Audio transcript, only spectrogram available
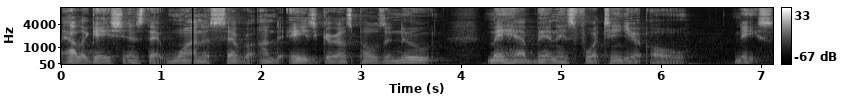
allegations that one or several underage girls posing nude may have been his 14 year old niece.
